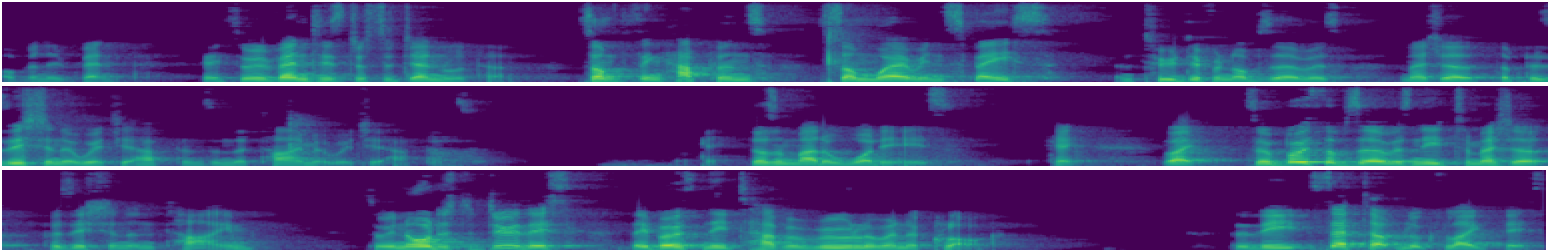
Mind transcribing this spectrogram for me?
Of an event. Okay, so event is just a general term. Something happens somewhere in space, and two different observers measure the position at which it happens and the time at which it happens. Okay, doesn't matter what it is. Okay, Right, so both observers need to measure position and time. So in order to do this, they both need to have a ruler and a clock. So the setup looks like this.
